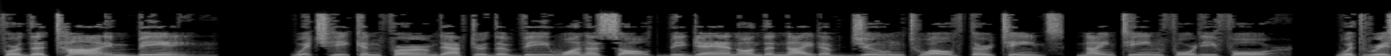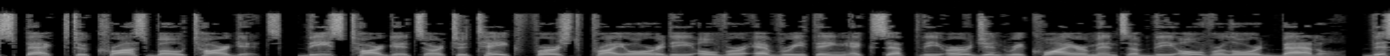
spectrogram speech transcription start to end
for the time being, which he confirmed after the V-1 assault began on the night of June 12–13, 1944. With respect to crossbow targets, these targets are to take first priority over everything except the urgent requirements of the Overlord battle, this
